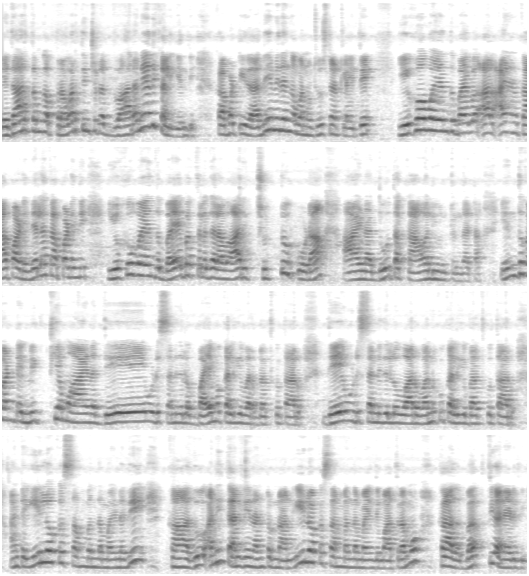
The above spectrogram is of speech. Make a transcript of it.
యథార్థంగా ప్రవర్తించడం ద్వారానే అది కలిగింది. కాబట్టి ఇది అదే విధంగా మనం చూసినట్లయితే యహోవయందు భయ ఆయనను కాపాడింది. ఎలా కాపాడింది? యహోవయందు భయభక్తులు గల వారి చుట్టూ కూడా ఆయన దూత కావలి ఉంటుందట. ఎందుకంటే నిత్యము ఆయన దేవుడి సన్నిధిలో భయము కలిగి వారు బ్రతుకుతారు. దేవుడి సన్నిధిలో వారు వణుకు కలిగి బ్రతుకుతారు. అంటే ఈ లోక సంబంధమైనది కాదు అని నేను అంటున్నాను. ఈ లోక సంబంధమైనది మాత్రము కాదు. భక్తి అనేది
